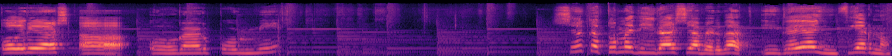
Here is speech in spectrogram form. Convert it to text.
¿Podrías uh, orar por mí? Sé que tú me dirás la verdad. Iré al infierno.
